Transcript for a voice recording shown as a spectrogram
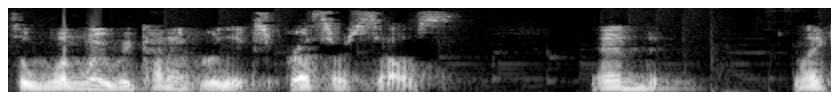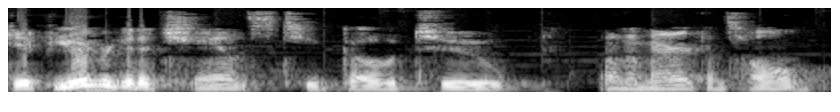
So one way we kind of really express ourselves. and like if you ever get a chance to go to an American's home,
